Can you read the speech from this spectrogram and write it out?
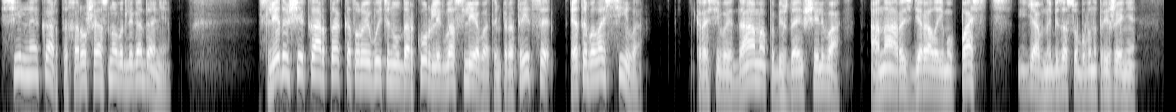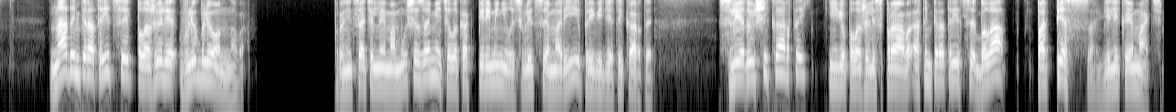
сильная карта, хорошая основа для гадания. Следующая карта, которую вытянул Даркур, легла слева от императрицы. Это была сила. Красивая дама, побеждающая льва. Она раздирала ему пасть, явно без особого напряжения. Над императрицей положили влюбленного. Проницательная мамуся заметила, как переменилась в лице Марии при виде этой карты. Следующей картой, ее положили справа от императрицы, была Папесса, Великая Мать.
